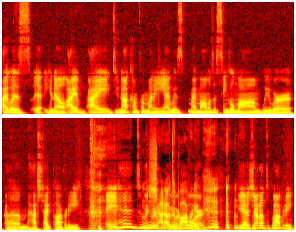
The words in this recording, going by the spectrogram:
I was, uh, you know, I I do not come from money. I was my mom was a single mom. We were um, hashtag poverty, and we were, Shout out we to poverty. yeah, shout out to poverty.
